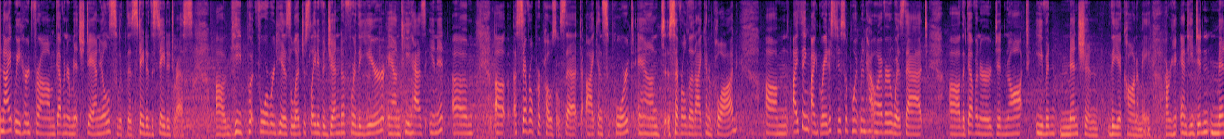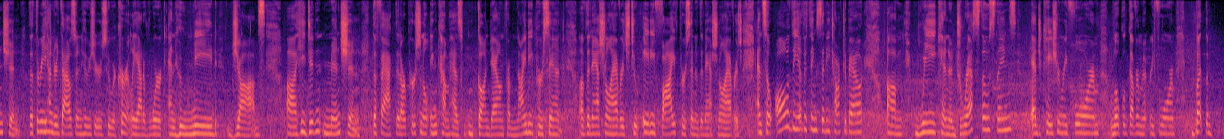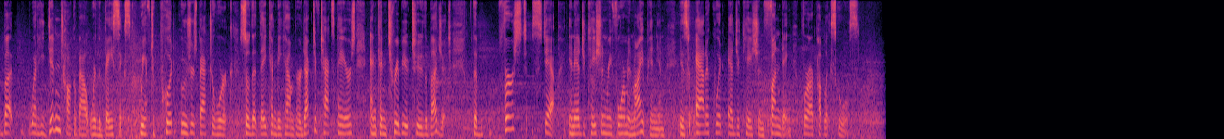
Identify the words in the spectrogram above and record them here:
Tonight we heard from Governor Mitch Daniels with the State of the State address. Uh, he put forward his legislative agenda for the year and he has in it um, uh, uh, several proposals that I can support and several that I can applaud. Um, I think my greatest disappointment, however, was that uh, the governor did not even mention the economy, and he didn't mention the 300,000 Hoosiers who are currently out of work and who need jobs. Uh, he didn't mention the fact that our personal income has gone down from 90% of the national average to 85% of the national average. And so all of the other things that he talked about, um, we can address those things, education reform, local government reform, but the but what he didn't talk about were the basics. We have to put Hoosiers back to work so that they can become productive taxpayers and contribute to the budget. The first step in education reform, in my opinion, is adequate education funding for our public schools.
